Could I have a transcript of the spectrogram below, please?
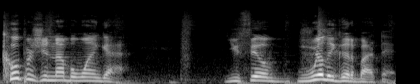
Cooper's your number one guy. You feel really good about that.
